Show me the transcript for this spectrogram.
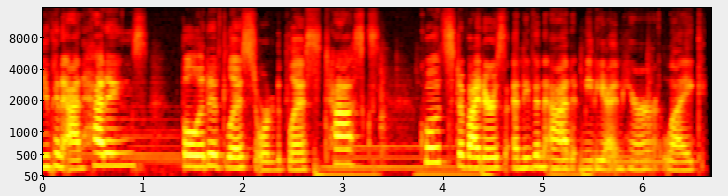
You can add headings, bulleted list, ordered list, tasks, quotes, dividers, and even add media in here like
